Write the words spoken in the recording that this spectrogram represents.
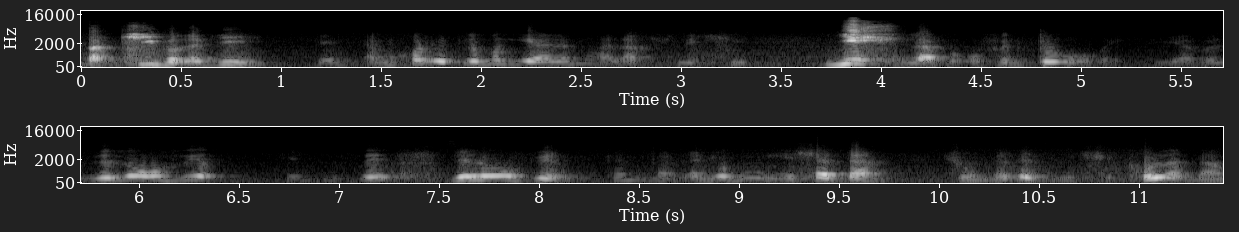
בקיא ורגיל, כן? המכונית לא מגיעה למהלך שלישי. יש לה באופן תיאורטי, אבל זה לא עובר, כן? זה, זה לא עובר. כן? אני אומר, יש אדם שאומר את זה, שכל אדם,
